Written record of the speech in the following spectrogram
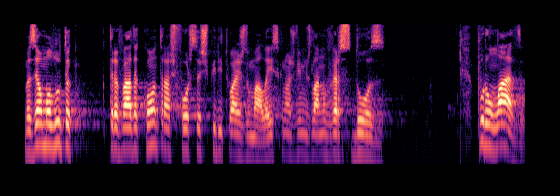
mas é uma luta travada contra as forças espirituais do mal. É isso que nós vimos lá no verso 12. Por um lado,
